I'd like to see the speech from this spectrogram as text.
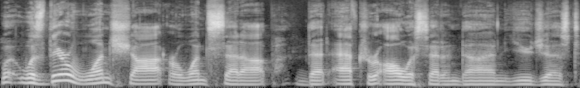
Was there one shot or one setup that, after all was said and done, you just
